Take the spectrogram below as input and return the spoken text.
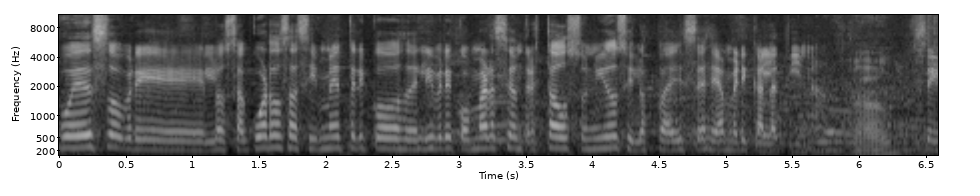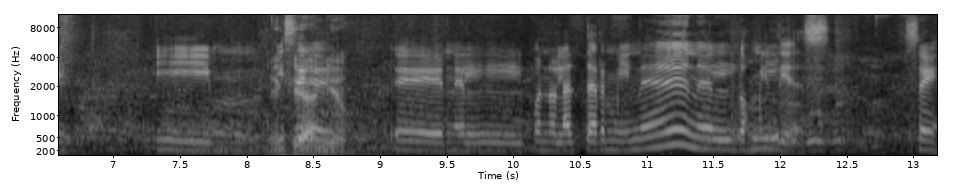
Fue sobre los acuerdos asimétricos de libre comercio entre Estados Unidos y los países de América Latina. Ajá. Sí. Y, mm, ¿En qué año? En el, bueno, la terminé en el 2010. Sí.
